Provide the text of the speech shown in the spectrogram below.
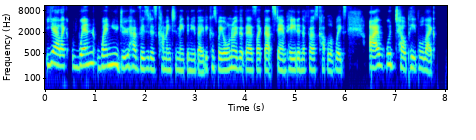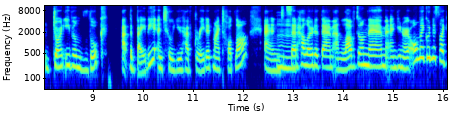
yeah like when when you do have visitors coming to meet the new baby because we all know that there's like that stampede in the first couple of weeks i would tell people like don't even look at the baby until you have greeted my toddler and mm-hmm. said hello to them and loved on them and you know oh my goodness like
